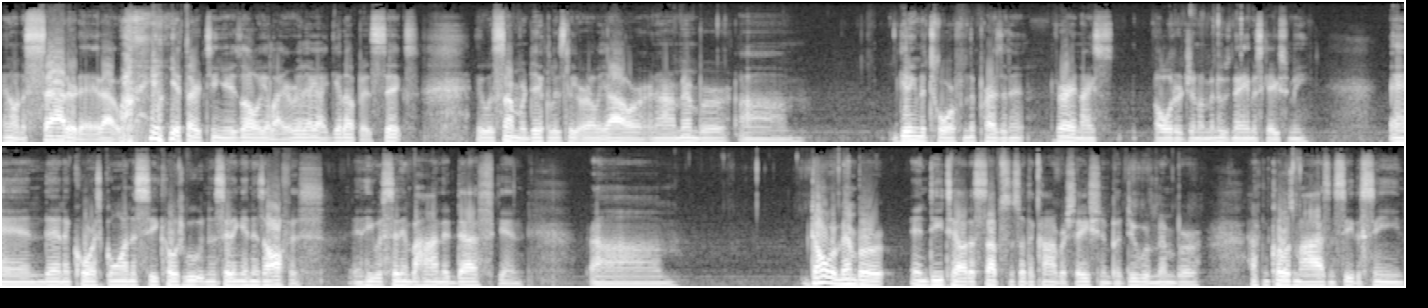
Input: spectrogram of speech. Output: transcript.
And on a Saturday, that you're 13 years old, you're like, really, I gotta get up at six. It was some ridiculously early hour, and I remember um, getting the tour from the president, very nice older gentleman whose name escapes me and then of course going to see Coach Wootten and sitting in his office, and he was sitting behind the desk, and um, don't remember in detail the substance of the conversation, but do remember. I can close my eyes and see the scene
